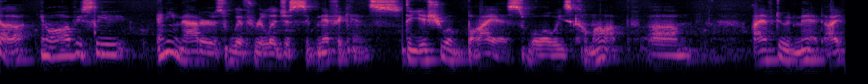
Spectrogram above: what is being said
yeah, you know, obviously any matters with religious significance, the issue of bias will always come up. Um, I have to admit, I,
